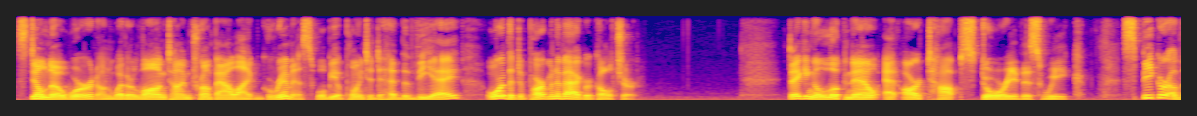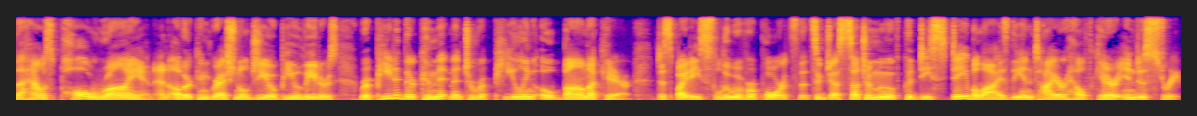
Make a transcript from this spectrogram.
Still no word on whether longtime Trump ally Grimace will be appointed to head the VA or the Department of Agriculture. Taking a look now at our top story this week. Speaker of the House Paul Ryan and other congressional GOP leaders repeated their commitment to repealing Obamacare, despite a slew of reports that suggest such a move could destabilize the entire healthcare industry.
